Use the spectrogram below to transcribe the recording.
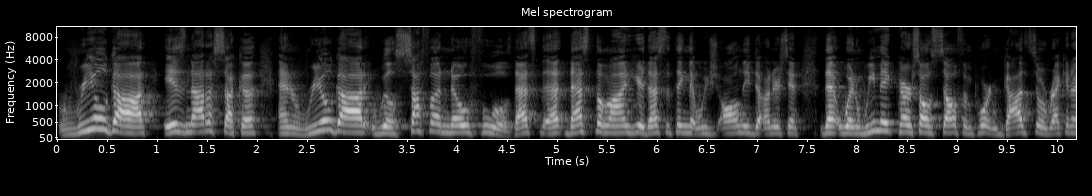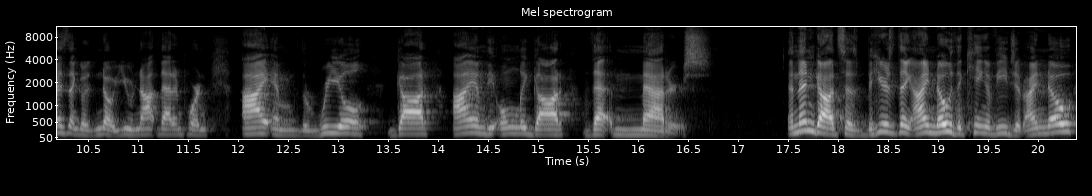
Real God is not a sucker, and real God will suffer no fools. That's, that, that's the line here. That's the thing that we all need to understand that when we make ourselves self important, God still recognizes that and goes, No, you're not that important. I am the real God. I am the only God that matters. And then God says, But here's the thing I know the king of Egypt. I know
